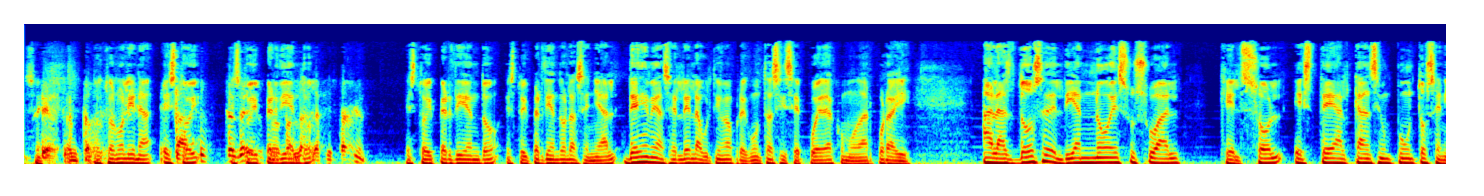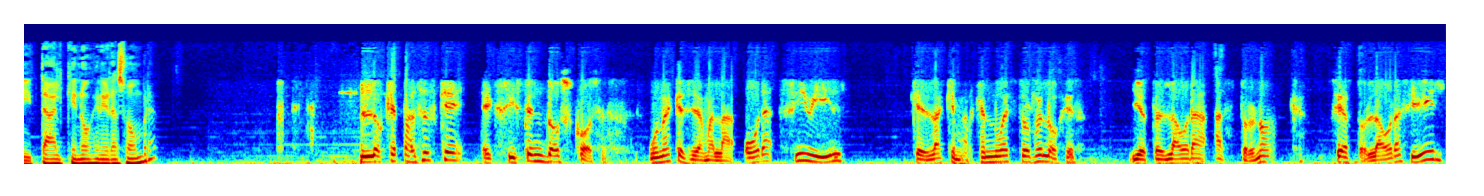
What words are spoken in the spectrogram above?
Sí. ¿cierto? Entonces, Doctor Molina, estoy- entonces, estoy perdiendo- de las estaciones. Estoy perdiendo, estoy perdiendo la señal. Déjeme hacerle la última pregunta si se puede acomodar por ahí. A las 12 del día no es usual que el sol esté alcance un punto cenital que no genera sombra? Lo que pasa es que existen dos cosas. Una que se llama la hora civil, que es la que marcan nuestros relojes, y otra es la hora astronómica, ¿cierto? La hora civil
